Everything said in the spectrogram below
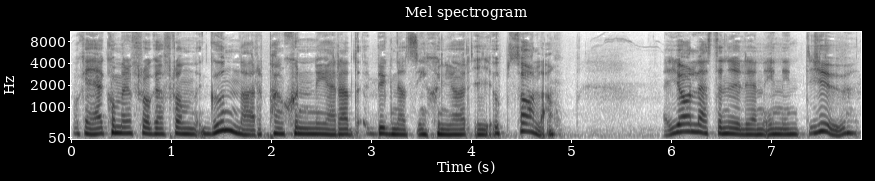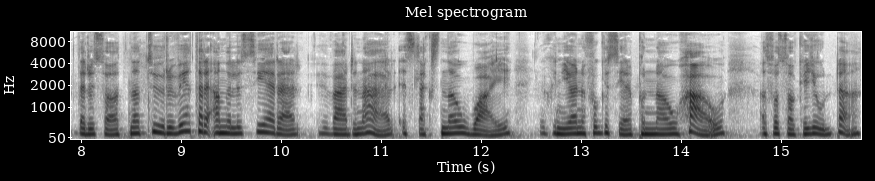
Okej, här kommer en fråga från Gunnar, pensionerad byggnadsingenjör i Uppsala. Jag läste nyligen i en intervju där du sa att naturvetare analyserar hur världen är, ett slags know why. Ingenjörerna fokuserar på know-how, att få saker gjorda.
